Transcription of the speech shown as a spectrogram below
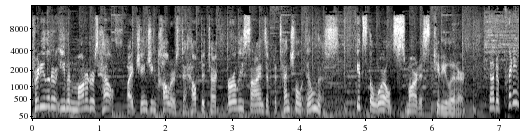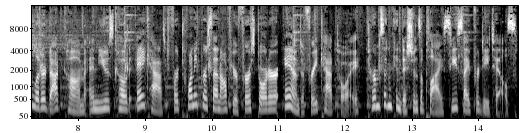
Pretty Litter even monitors health by changing colors to help detect early signs of potential illness. It's the world's smartest kitty litter. Go to prettylitter.com and use code ACAST for 20% off your first order and a free cat toy. Terms and conditions apply. See site for details.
